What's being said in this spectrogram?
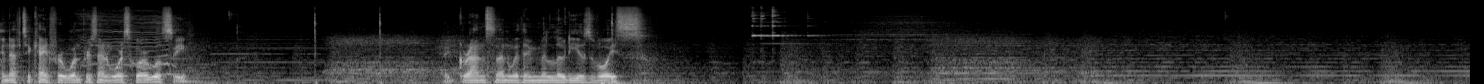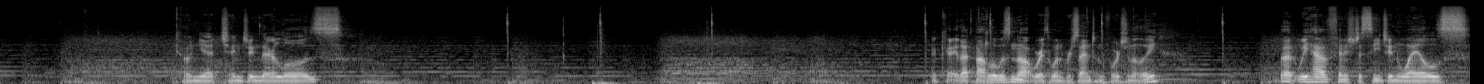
enough to count for 1% war score, we'll see grandson with a melodious voice. Konya changing their laws. Okay, that battle was not worth 1% unfortunately. But we have finished a siege in Wales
